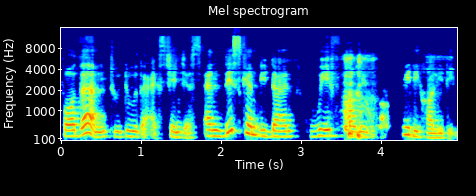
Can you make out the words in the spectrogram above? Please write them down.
for them to do the exchanges. And this can be done with or without PD holiday.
